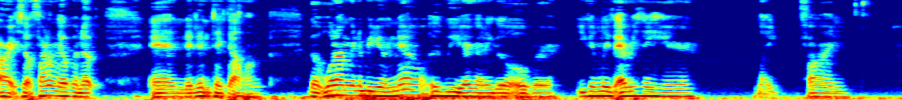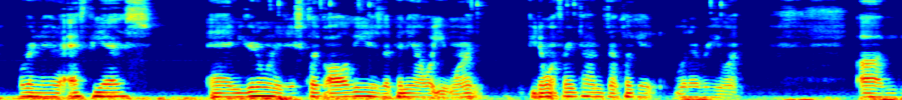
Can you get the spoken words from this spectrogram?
Alright, so finally opened up and it didn't take that long. But what I'm going to be doing now is we are going to go over, you can leave everything here, like fine. We're going to go to FPS and you're going to want to just click all of these depending on what you want. If you don't want frame times, don't click it, whatever you want. Um,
